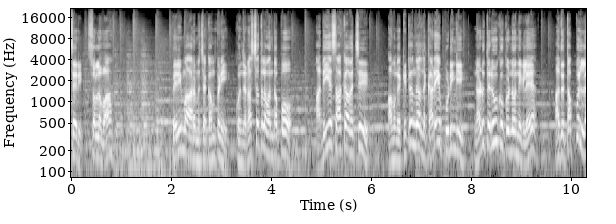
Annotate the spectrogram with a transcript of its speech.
சரி சொல்லவா? பெரியம்மா ஆரம்பிச்ச கம்பெனி கொஞ்சம் நஷ்டத்துல வந்தப்போ அதையே சாக்கா வச்சு அவங்க கிட்ட இருந்த அந்த கடையை புடுங்கி நடு தெருவுக்கு கொண்டு வந்தீங்களே அது தப்பு இல்ல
